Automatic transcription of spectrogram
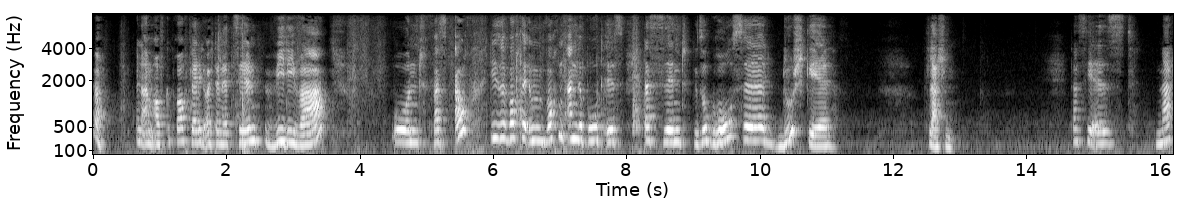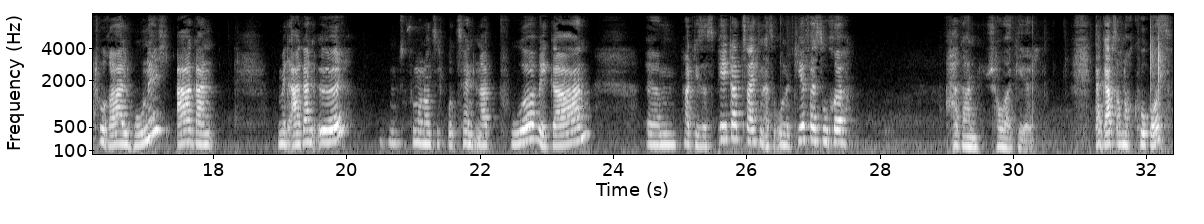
Ja, in einem aufgebraucht werde ich euch dann erzählen, wie die war. Und was auch diese Woche im Wochenangebot ist, das sind so große Duschgel-Flaschen. Das hier ist Natural Honig, Argan mit Arganöl, zu 95% Natur, vegan. Ähm, hat dieses Peter-Zeichen, also ohne Tierversuche. Argan Schauergel. Da gab es auch noch Kokos.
